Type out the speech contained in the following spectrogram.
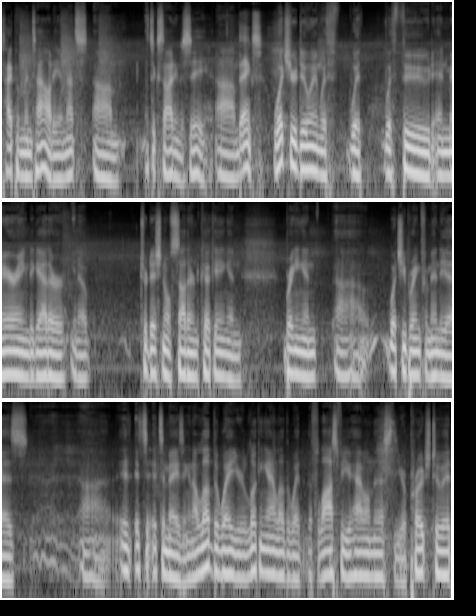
type of mentality, and that's um, that's exciting to see. Um, Thanks. What you're doing with with with food and marrying together, you know, traditional Southern cooking and bringing in uh, what you bring from India is uh, it, it's it's amazing, and I love the way you're looking at. it. I love the way the philosophy you have on this, your approach to it.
